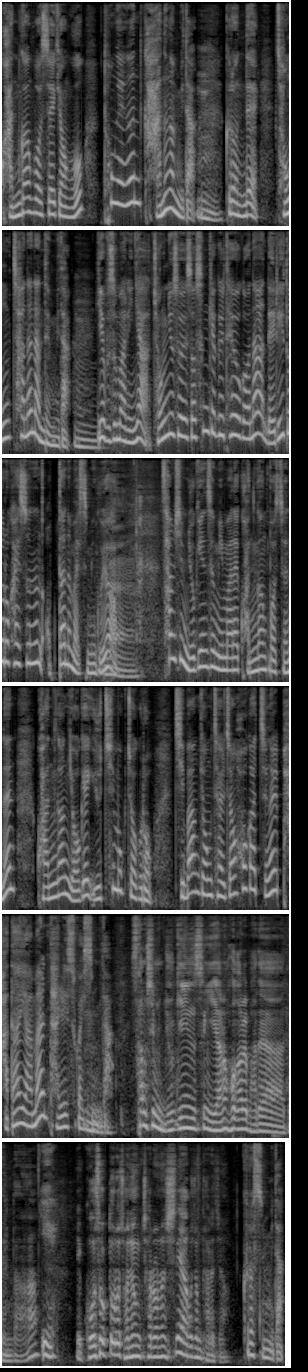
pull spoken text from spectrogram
관광 버스의 경우 통행은 가능합니다. 음. 그런데 정차는 안 됩니다. 음. 이게 무슨 말이냐? 정류소에서 승객을 태우거나 내리도록 할 수는 없다는 말씀이고요. 네. 36인승 미만의 관광버스는 관광 여객 유치 목적으로 지방경찰청 허가증을 받아야만 달릴 수가 있습니다. 36인승 이하는 허가를 받아야 된다. 예. 이 고속도로 전용 차로는 시내하고 좀 다르죠. 그렇습니다.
